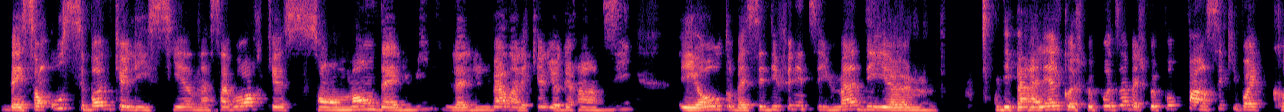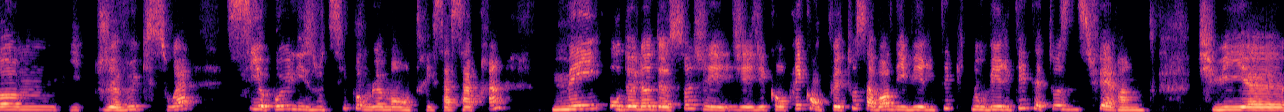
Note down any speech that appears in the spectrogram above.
ben, sont aussi bonnes que les siennes, à savoir que son monde à lui, l'univers dans lequel il a grandi et autres, ben, c'est définitivement des, euh, des parallèles que je peux pas dire, ben, je peux pas penser qu'il va être comme je veux qu'il soit s'il n'y a pas eu les outils pour me le montrer. Ça s'apprend. Mais au-delà de ça, j'ai compris qu'on pouvait tous avoir des vérités, puis que nos vérités étaient tous différentes. Puis, euh,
